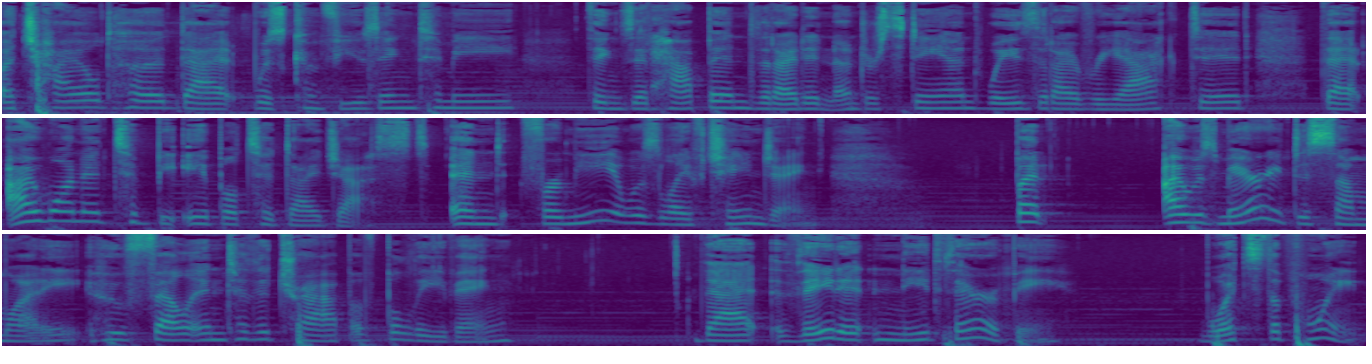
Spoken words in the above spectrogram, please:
a childhood that was confusing to me, things that happened that I didn't understand, ways that I reacted that I wanted to be able to digest. And for me, it was life changing. But I was married to somebody who fell into the trap of believing that they didn't need therapy. What's the point?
